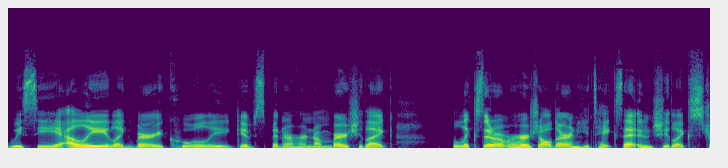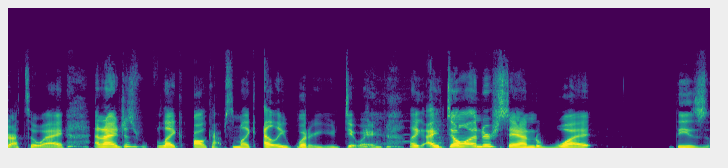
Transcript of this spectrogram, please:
we see Ellie like very coolly give Spinner her number. She like flicks it over her shoulder and he takes it and she like struts away. And I just like all caps. I'm like, Ellie, what are you doing? like, I don't understand what these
